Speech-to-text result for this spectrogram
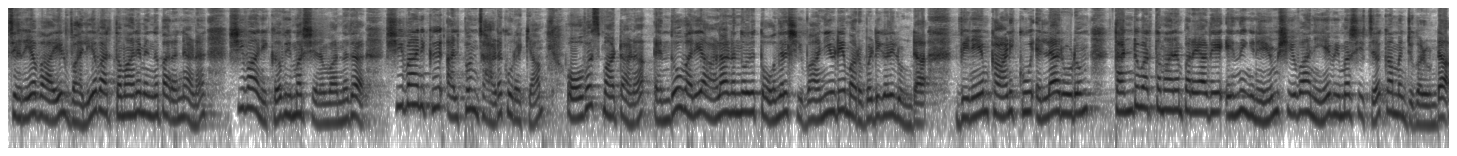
ചെറിയ വായിൽ വലിയ വർത്തമാനം എന്ന് പറഞ്ഞാണ് ശിവാനിക്ക് വിമർശനം വന്നത്. ശിവാനിക്ക് അല്പം ജാട കുറയ്ക്കാം. ഓവർ സ്മാർട്ടാണ്. എന്തോ വലിയ ആളാണെന്നൊരു തോന്നൽ ശിവാനിയുടെ മറുപടികളിലുണ്ട്. വിനയം കാണിക്കൂ എല്ലാവരോടും തണ്ട് വർത്തമാനം പറയാതെ എന്നിങ്ങനെയും ശിവാനിയെ വിമർശിച്ച് കമന്റുകളുണ്ട്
